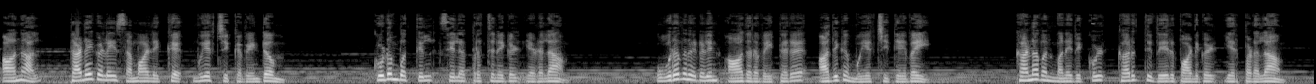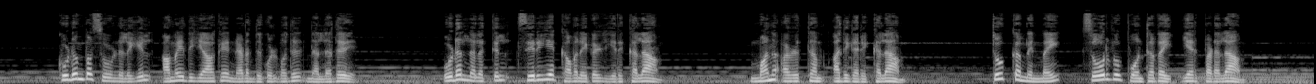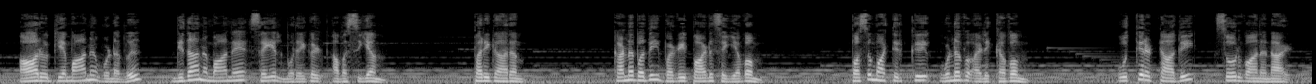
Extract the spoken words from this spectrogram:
ஆனால் தடைகளை சமாளிக்க முயற்சிக்க வேண்டும். குடும்பத்தில் சில பிரச்சனைகள் எழலாம். உறவினர்களின் ஆதரவை பெற அதிக முயற்சி தேவை. கணவன் மனைவிக்குள் கருத்து வேறுபாடுகள் ஏற்படலாம். குடும்ப சூழ்நிலையில் அமைதியாக நடந்து கொள்வது நல்லது. உடல் நலத்தில் சிறிய கவலைகள் இருக்கலாம். மன அழுத்தம் அதிகரிக்கலாம். தூக்கமின்மை சோர்வு போன்றவை ஏற்படலாம். ஆரோக்கியமான உணவு நிதானமான செயல்முறைகள் அவசியம். பரிகாரம். கணபதி வழிபாடு செய்யவும். பசுமாட்டிற்கு உணவு அளிக்கவும். உத்திரட்டாதி சோர்வான நாள்.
